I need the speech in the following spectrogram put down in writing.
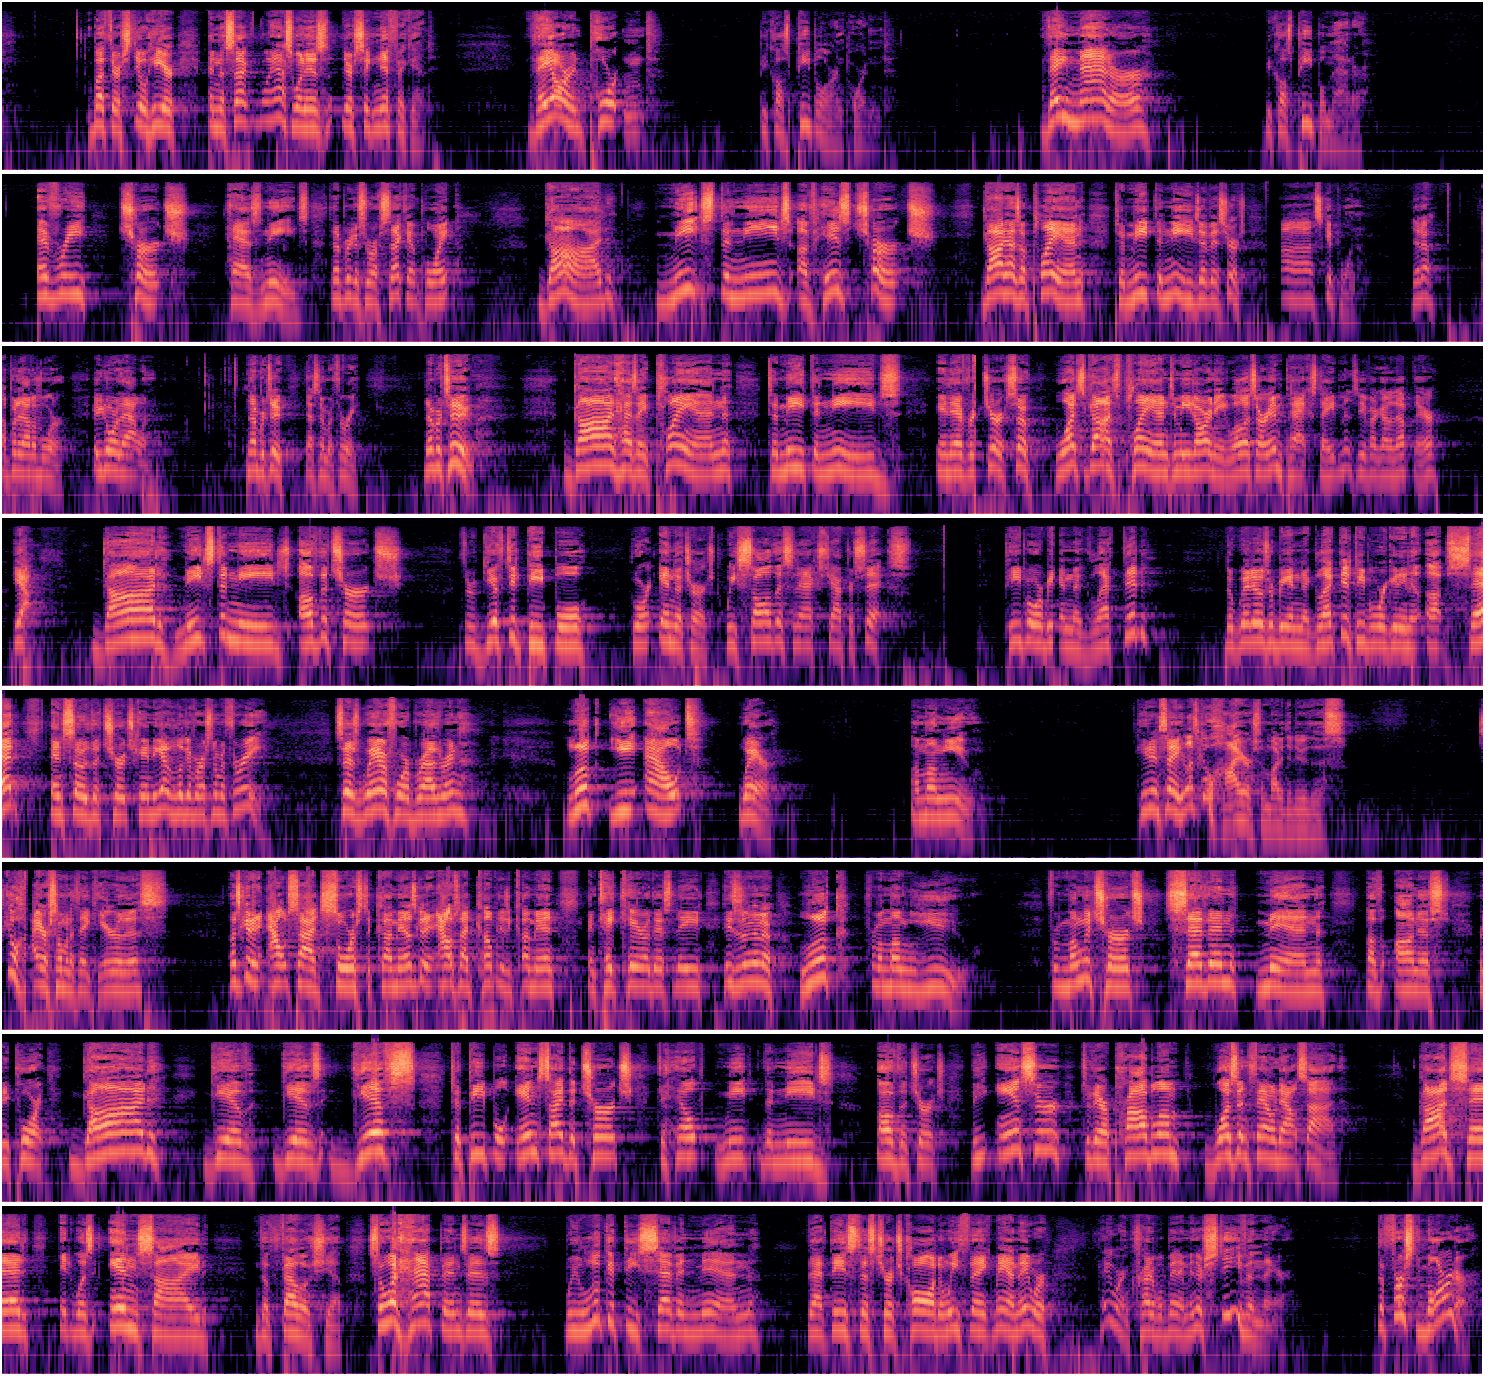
but they're still here. And the second, last one is they're significant. They are important because people are important. They matter because people matter. Every church has needs. That brings us to our second point. God meets the needs of His church. God has a plan to meet the needs of His church. Uh, skipped one. Did I? I put it out of order. Ignore that one. Number two. That's number three. Number two. God has a plan to meet the needs in every church. So, what's God's plan to meet our need? Well, it's our impact statement. See if I got it up there. Yeah. God meets the needs of the church through gifted people who are in the church. We saw this in Acts chapter 6. People were being neglected. The widows were being neglected. People were getting upset. And so the church came together. Look at verse number 3. It says, Wherefore, brethren, look ye out where? Among you. He didn't say, let's go hire somebody to do this. Let's go hire someone to take care of this. Let's get an outside source to come in. Let's get an outside company to come in and take care of this need. He says, no, no, no. Look from among you, from among the church, seven men of honest report. God give, gives gifts to people inside the church to help meet the needs of the church. The answer to their problem wasn't found outside. God said it was inside the fellowship. So what happens is we look at these seven men that these, this church called and we think, man, they were, they were incredible men. I mean, there's Stephen there, the first martyr.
